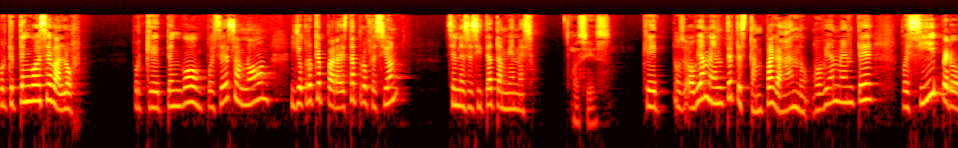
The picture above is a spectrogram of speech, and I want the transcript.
porque tengo ese valor, porque tengo pues eso, ¿no? Y yo creo que para esta profesión se necesita también eso. Así es. Que obviamente te están pagando, obviamente, pues sí, pero...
